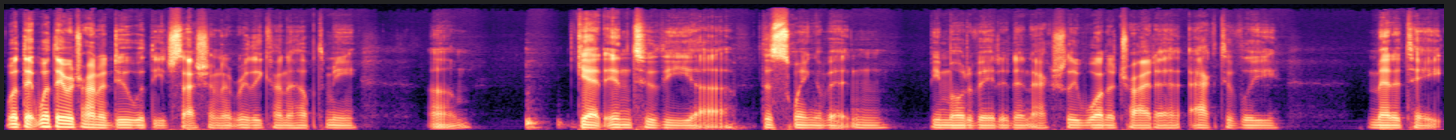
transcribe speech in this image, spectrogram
what they what they were trying to do with each session. It really kind of helped me um get into the uh the swing of it and be motivated and actually want to try to actively meditate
